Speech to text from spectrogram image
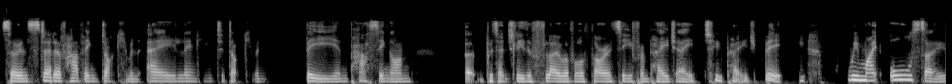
So instead of having document A linking to document B and passing on uh, potentially the flow of authority from page A to page B, we might also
